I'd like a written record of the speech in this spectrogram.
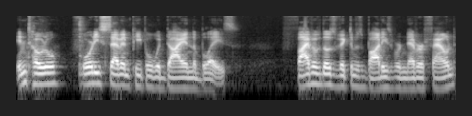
In total, 47 people would die in the blaze. Five of those victims' bodies were never found,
